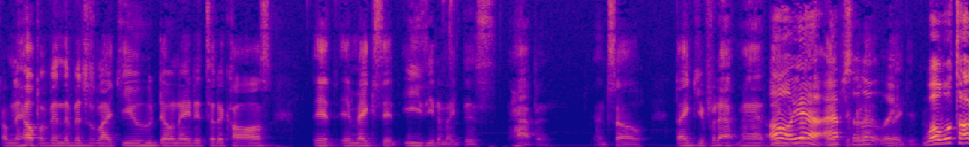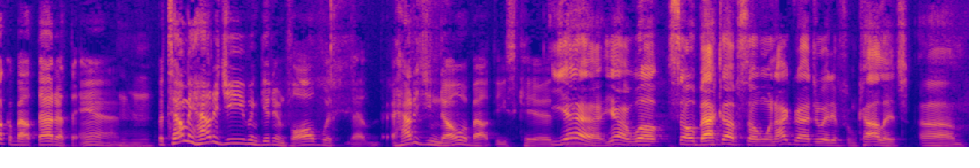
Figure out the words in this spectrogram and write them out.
from the help of individuals like you who donated to the cause, it it makes it easy to make this happen. And so Thank you for that, man. Thank oh yeah, absolutely. Well, we'll talk about that at the end. Mm-hmm. But tell me, how did you even get involved with that? How did you know about these kids? Yeah, and- yeah. Well, so back up. So when I graduated from college, um,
